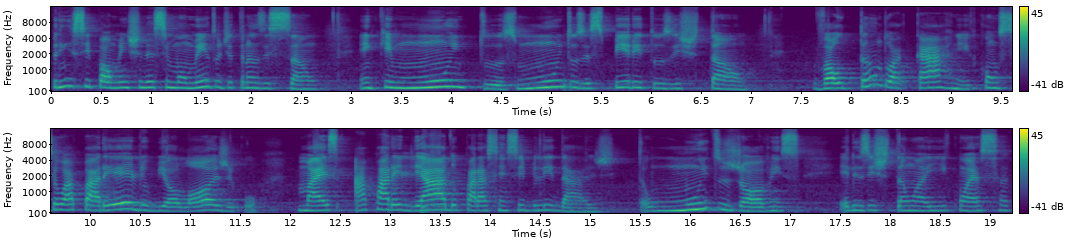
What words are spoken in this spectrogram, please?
principalmente nesse momento de transição em que muitos, muitos espíritos estão voltando à carne com seu aparelho biológico, mas aparelhado para a sensibilidade. Então, muitos jovens, eles estão aí com essa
